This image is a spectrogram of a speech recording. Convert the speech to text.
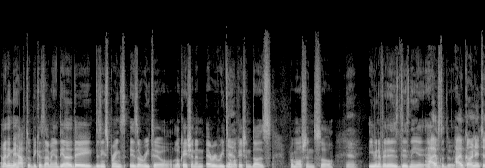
And I think they have to because I mean, at the end of the day, Disney Springs is a retail location, and every retail Yeah. location does promotions. So Yeah. even if it is Disney, it, it has to do it. Mm-hmm. I've gone into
